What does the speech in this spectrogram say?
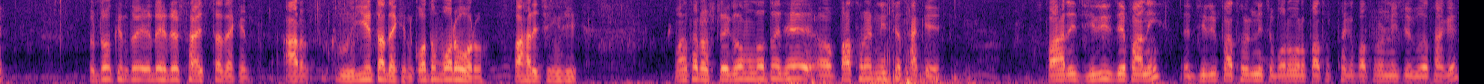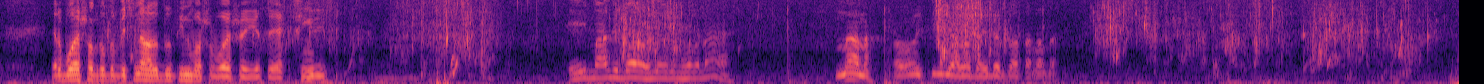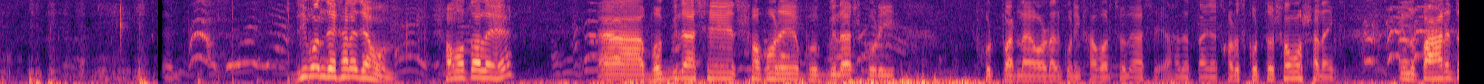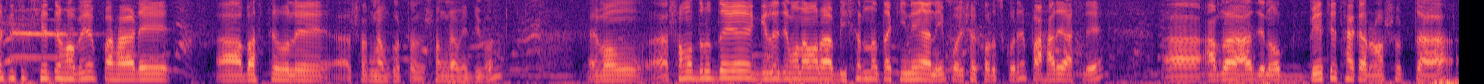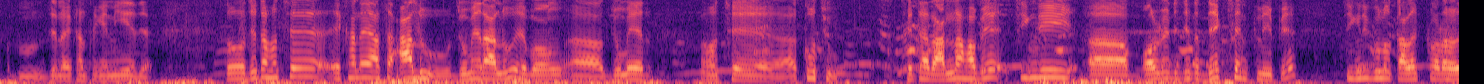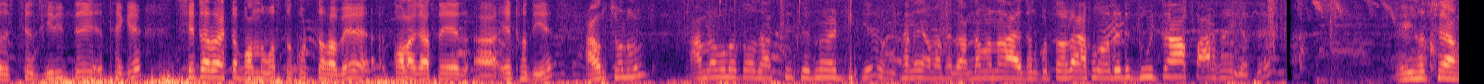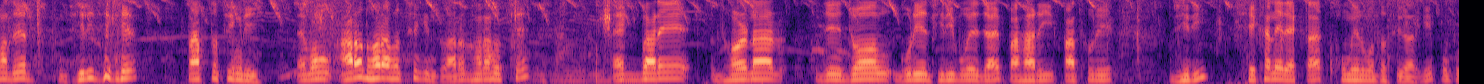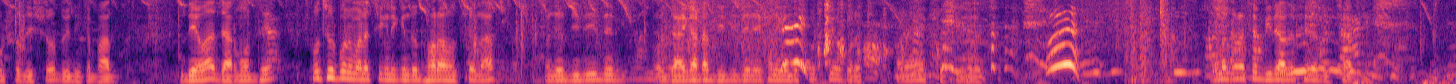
দুটো কিন্তু এটা এটার সাইজটা দেখেন। আর ইয়েটা দেখেন, কত বড় বড় পাহাড়ি চিংড়ি। মাথা নষ্ট। এগুলো মূলত যে পাথরের নিচে থাকে। পাহাড়ি ঝিরির যে পানি ঝিরির পাথরের নিচে, বড় বড় পাথর থাকে, পাথরের নিচে এগুলো থাকে। এর বয়স অন্তত বেশি না হয়তো দু তিন বছর বয়স হয়ে গেছে এক চিংড়ি। এই মাছ বড় হলে ওরকম হবে না? না না ওই চিংড়ি আলাদা এটার জাত আলাদা। জীবন যেখানে যেমন সমতলে ভোগবিলাসের শহরে ভোগবিলাস করি ফুটপান্ডায় অর্ডার করি খাবার চলে আসে হাজার টাকা খরচ করতেও সমস্যা নাই। কিন্তু পাহাড়ে তো কিছু খেতে হবে। পাহাড়ে বাঁচতে হলে সংগ্রাম করতে হবে, সংগ্রামী জীবন। এবং সমুদ্রতে গেলে যেমন আমরা বিষণ্ণতা কিনে আনি পয়সা খরচ করে, পাহাড়ে আসলে আমরা যেন বেঁচে থাকার রসদটা যেন এখান থেকে নিয়ে যায়। তো যেটা হচ্ছে, এখানে আছে আলু, জুমের আলু এবং জুমের হচ্ছে কচু। সেটা রান্না হবে। চিংড়ি অলরেডি যেটা দেখছেন ক্লিপে চিংড়িগুলো কালেক্ট করা হচ্ছে ঝিরিতে থেকে, সেটারও একটা বন্দোবস্ত করতে হবে কলা গাছের এঁঠো দিয়ে। এখন চলুন, আমরা মূলত যাচ্ছি চেন্নাইয়ের দিকে, ওখানে আমাদের রান্নাবান্নার আয়োজন করতে হবে। এখন অলরেডি দুইটা পার হয়ে গেছে। এই হচ্ছে আমাদের ঝিরি থেকে প্রাপ্ত চিংড়ি, এবং আরও ধরা হচ্ছে কিন্তু আরও ধরা হচ্ছে। একবারে ঝর্ণার যে জল গড়িয়ে ঝিরি বয়ে যায়, পাহাড়ি পাথুরে ঝিরি। সেখানের একটা খুমের মতো ছিল আর কি, পুকুর সদৃশ্য, দুই দিকে বাঁধ দেওয়া, যার মধ্যে প্রচুর পরিমাণে চিংড়ি কিন্তু ধরা হচ্ছে না। ওই যে দিদিদের, ওই জায়গাটা দিদিদের এখানে কিন্তু শুটকিও করেছে, অনেক শুটকি করেছে। মনে করেছে বিড়ালে ফিরে দিচ্ছে আর কি।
